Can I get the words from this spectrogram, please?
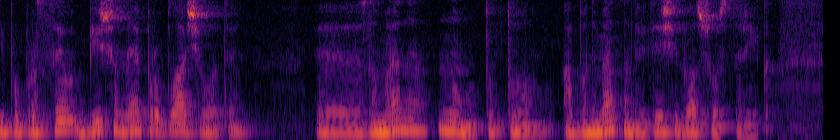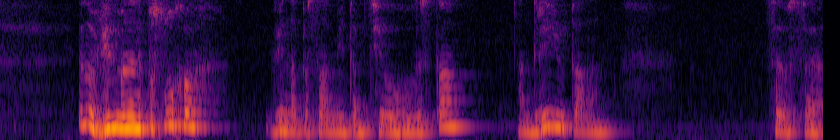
і попросив більше не проплачувати е, за мене, ну, тобто абонемент на 2026 рік. Ну, він мене не послухав. Він написав мені там цілого листа. Андрію там це все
